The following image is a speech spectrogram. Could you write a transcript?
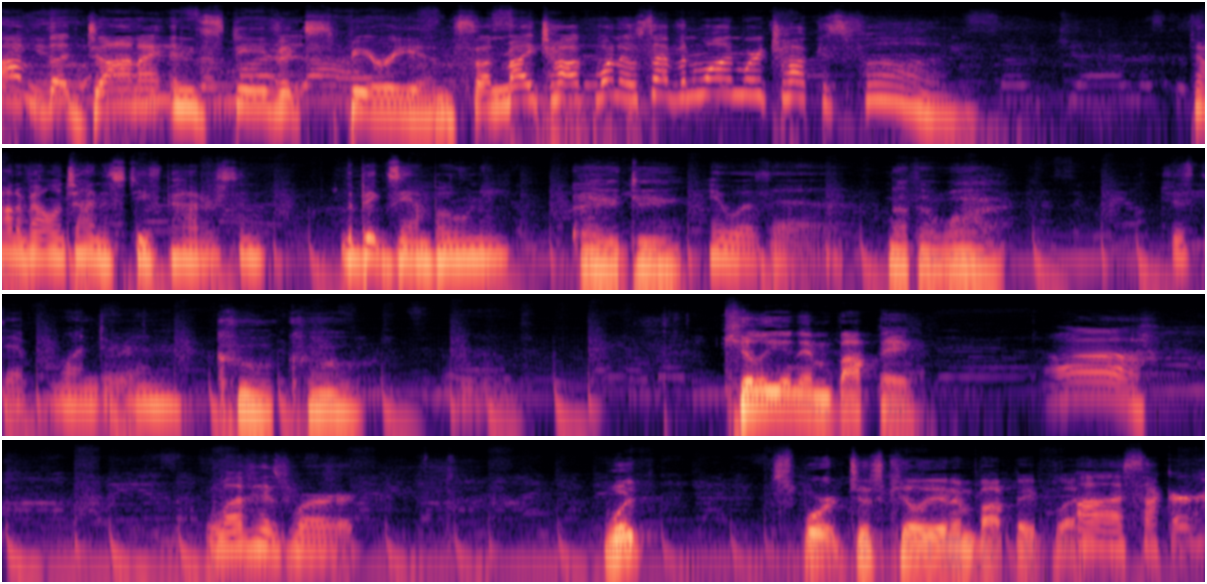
of the Donna and Steve experience on My Talk 1071, where talk is fun. Donna Valentine and Steve Patterson, the big Zamboni. AD, He was uh, nothing why. just wondering. Cool, cool. Kylian Mbappe. Ah, love his work. What sport does Kylian Mbappe play? Uh, soccer.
